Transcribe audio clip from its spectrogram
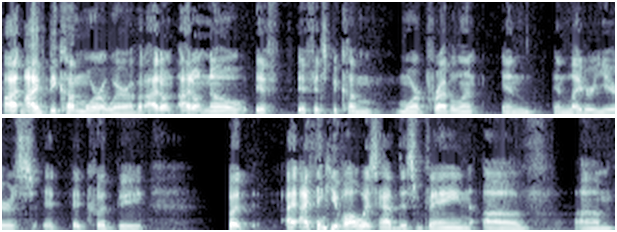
I I've become more aware of it. I don't I don't know if if it's become more prevalent in in later years. It it could be, but I, I think you've always had this vein of um,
